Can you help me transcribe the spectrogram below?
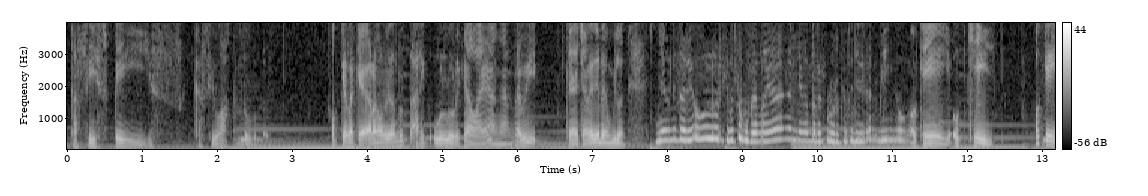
kasih space kasih waktu. Oke lah kayak orang bilang tuh tarik ulur kayak layangan tapi cewek-cewek kadang bilang jangan ditarik ulur kita tuh bukan layangan jangan tarik ulur kita jadi kan bingung. Oke okay, oke okay, oke. Okay.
